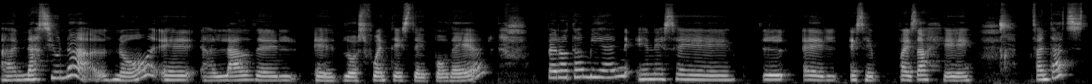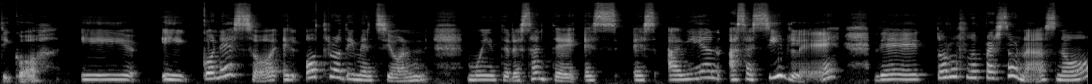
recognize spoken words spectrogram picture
ah, nacional, ¿no? Eh, al lado de eh, los fuentes de poder, pero también en ese paisaje fantástico. Y, con eso, el otra dimensión muy interesante es, es habían accesible de todas las personas, ¿no?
